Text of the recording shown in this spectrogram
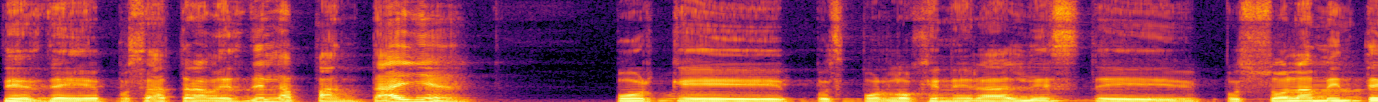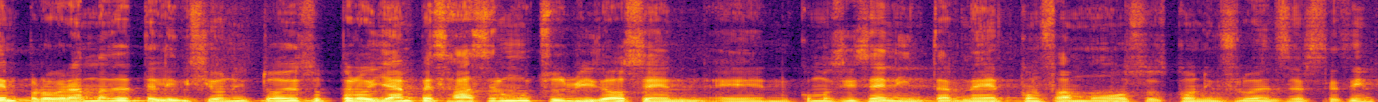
desde pues a través de la pantalla. Porque, pues por lo general, este, pues solamente en programas de televisión y todo eso, pero ya empezaba a hacer muchos videos en, en ¿cómo se dice? En internet, con famosos, con influencers, así.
